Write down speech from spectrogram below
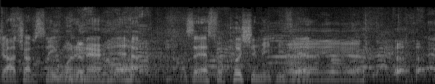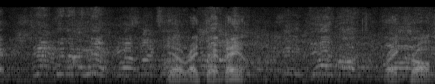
ja tried to sneak one in there. Yeah. He said, that's for pushing me. He said, yeah, yeah. yeah, right there. Bam. Right cross.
